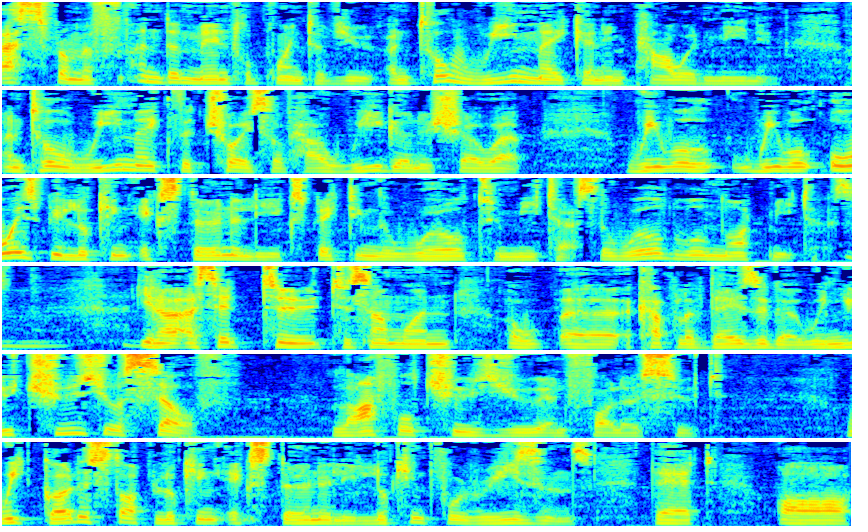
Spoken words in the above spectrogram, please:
us from a fundamental point of view until we make an empowered meaning, until we make the choice of how we're going to show up we will we will always be looking externally, expecting the world to meet us. The world will not meet us. You know, I said to to someone a, uh, a couple of days ago, when you choose yourself, life will choose you and follow suit. We got to stop looking externally, looking for reasons that are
